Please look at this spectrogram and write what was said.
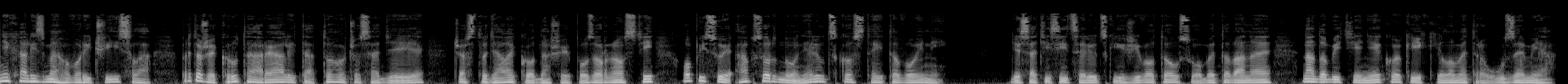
Nechali sme hovoriť čísla, pretože krutá realita toho, čo sa deje, často ďaleko od našej pozornosti, opisuje absurdnú neľudskosť tejto vojny. Tisíce ľudských životov sú obetované na dobitie niekoľkých kilometrov územia.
